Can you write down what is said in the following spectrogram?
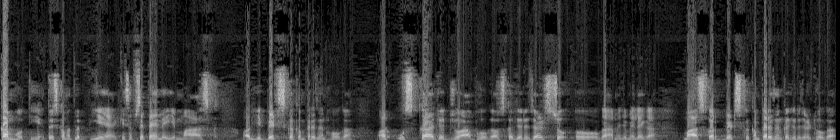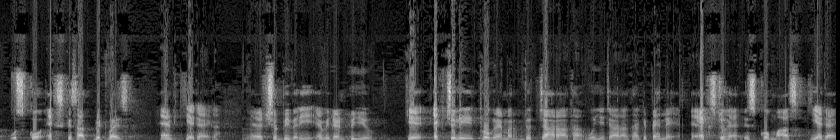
کم ہوتی ہے۔ تو اس کا مطلب یہ ہے کہ سب سے پہلے یہ ماسک اور یہ بٹس کا کمپیریزن ہوگا اور اس کا جو جواب ہوگا، اس کا جو ریزلٹس جو ہوگا، ہمیں جو ملے گا ماسک اور بٹس کا کمپیریزن کا جو ریزلٹ ہوگا، اس کو ایکس کے ساتھ بٹ وائز اینڈ کیا جائے گا۔ It should be very evident to you کہ ایکچولی پروگرامر جو چاہ رہا تھا، وہ یہ چاہ رہا تھا کہ پہلے ایکس جو ہے، اس کو ماسک کیا جائے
